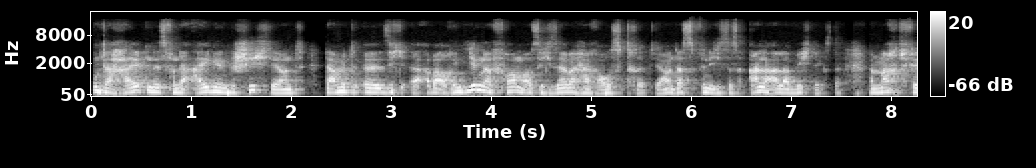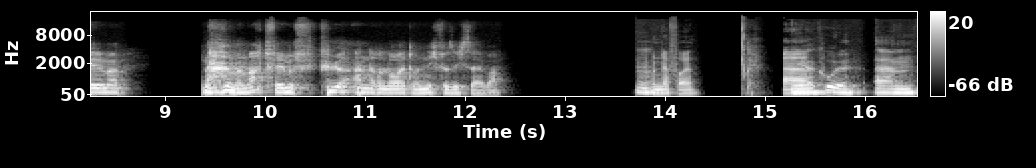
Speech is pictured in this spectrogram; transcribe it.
unterhalten ist von der eigenen Geschichte und damit äh, sich äh, aber auch in irgendeiner Form aus sich selber heraustritt. Ja? Und das finde ich ist das Aller, Allerwichtigste. Man macht Filme, man macht Filme für andere Leute und nicht für sich selber. Hm. Wundervoll. Mega äh, cool. Ähm,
